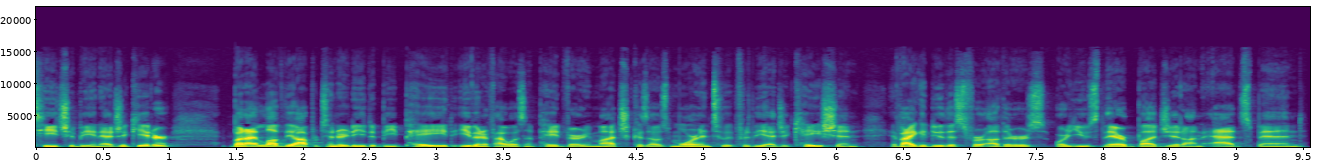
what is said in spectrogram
teach and be an educator. But i love the opportunity to be paid even if i wasn't paid very much because i was more into it for the education. If i could do this for others or use their budget on ad spend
